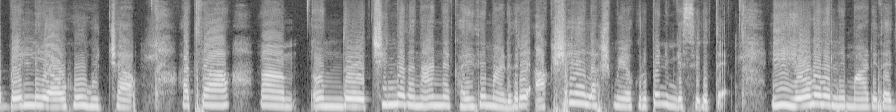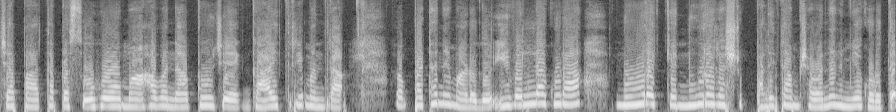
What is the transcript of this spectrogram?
ಬೆಳ್ಳಿಯ ಹೂಗುಚ್ಚ ಅಥವಾ ಒಂದು ಚಿನ್ನದ ನಾಣ್ಯ ಖರೀದಿ ಮಾಡಿದರೆ ಅಕ್ಷಯ ಲಕ್ಷ್ಮಿಯ ಕೃಪೆ ನಿಮಗೆ ಸಿಗುತ್ತೆ. ಈ ಯೋಗದಲ್ಲಿ ಮಾಡಿದ ಜಪ, ತಪಸ್ಸು, ಹೋಮ, ಹವನ, ಪೂಜೆ, ಗಾಯತ್ರಿ ಮಂತ್ರ ಪಠನೆ ಮಾಡೋದು ಇವೆಲ್ಲ ಕೂಡ ನೂರಕ್ಕೆ ನೂರರಷ್ಟು ಫಲಿತಾಂಶವನ್ನ ನಿಮಗೆ ಕೊಡುತ್ತೆ.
